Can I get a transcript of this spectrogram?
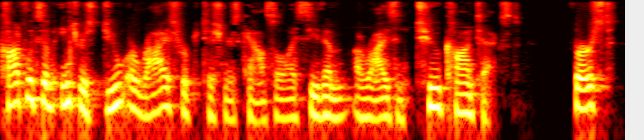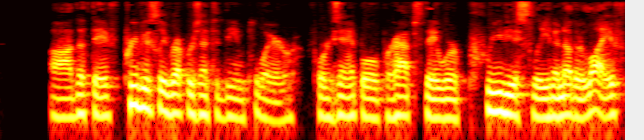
Conflicts of interest do arise for petitioner's counsel. I see them arise in two contexts. First, uh, that they've previously represented the employer. For example, perhaps they were previously in another life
